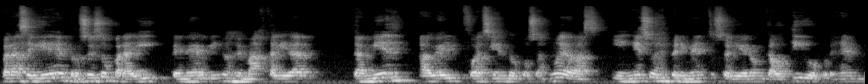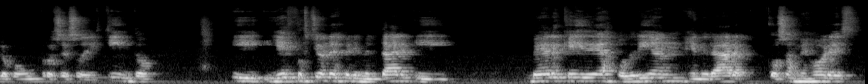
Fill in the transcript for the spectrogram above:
Para seguir en el proceso, para ahí tener vinos de más calidad, también Abel fue haciendo cosas nuevas y en esos experimentos salieron cautivos, por ejemplo, con un proceso distinto. Y es cuestión de experimentar y ver qué ideas podrían generar cosas mejores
